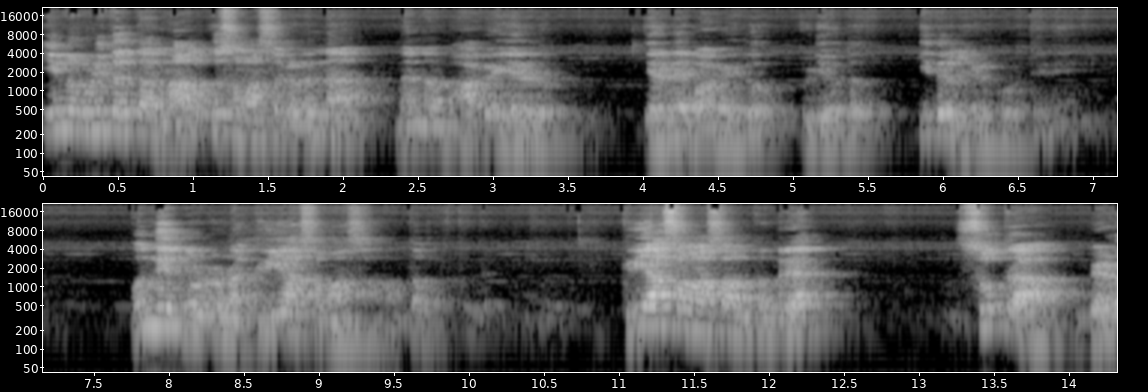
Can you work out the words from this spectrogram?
ಇನ್ನು ಉಳಿದಂಥ ನಾಲ್ಕು ಸಮಾಸಗಳನ್ನು ನನ್ನ ಭಾಗ ಎರಡು. ಎರಡನೇ ಭಾಗ ಇದು ವಿಡಿಯೋದು. ಇದರಲ್ಲಿ ಹೇಳ್ಕೊಡ್ತೇನೆ. ಒಂದೇದು ನೋಡೋಣ ಕ್ರಿಯಾ ಸಮಾಸ ಅಂತ ಬರ್ತದೆ. ಕ್ರಿಯಾ ಸಮಾಸ ಅಂತಂದ್ರೆ ಸೂತ್ರ ಬೇಡ.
